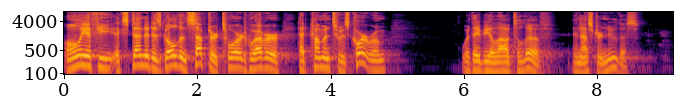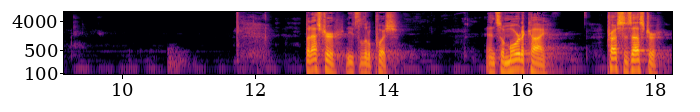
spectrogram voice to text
Only if he extended his golden scepter toward whoever had come into his courtroom would they be allowed to live. And Esther knew this. But Esther needs a little push. And so Mordecai presses Esther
